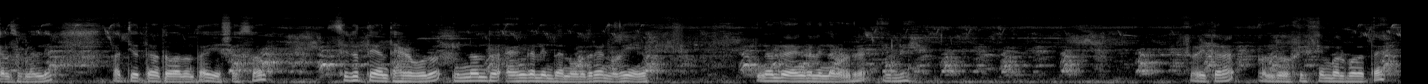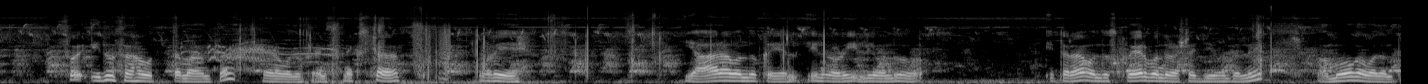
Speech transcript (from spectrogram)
ಕೆಲಸಗಳಲ್ಲಿ ಅತ್ಯುತ್ತಮವಾದಂಥ ಯಶಸ್ಸು ಸಿಗುತ್ತೆ ಅಂತ ಹೇಳ್ಬೋದು. ಇನ್ನೊಂದು ಆ್ಯಂಗಲಿಂದ ನೋಡಿದ್ರೆ ನೋಡಿ, ಇನ್ನೊಂದು ಆ್ಯಂಗಲಿಂದ ನೋಡಿದ್ರೆ ಇಲ್ಲಿ ಸೊ ಈ ಥರ ಒಂದು ಫಿಶ್ ಸಿಂಬಲ್ ಬರುತ್ತೆ. ಸೊ ಇದು ಸಹ ಉತ್ತಮ ಅಂತ ಹೇಳ್ಬೋದು ಫ್ರೆಂಡ್ಸ್ ನೆಕ್ಸ್ಟ್ ನೋಡಿ, ಯಾರ ಒಂದು ಕೈಯಲ್ಲಿ, ಇಲ್ಲಿ ನೋಡಿ, ಇಲ್ಲಿ ಒಂದು ಈ ಥರ ಒಂದು ಸ್ಕ್ವೇರ್ ಬಂದರೂ ಅಷ್ಟೇ ಜೀವನದಲ್ಲಿ. ಅಮೋಘವಾದಂಥ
